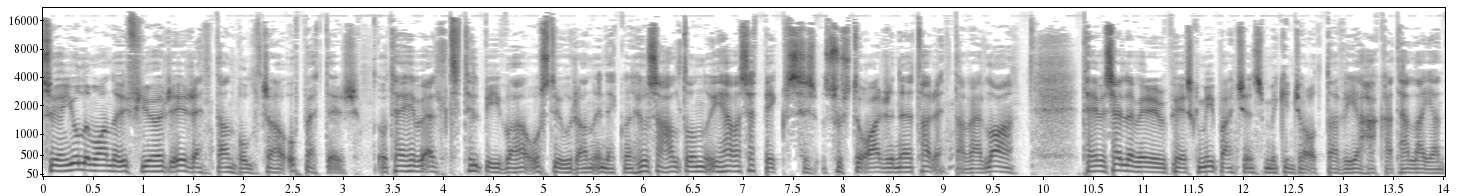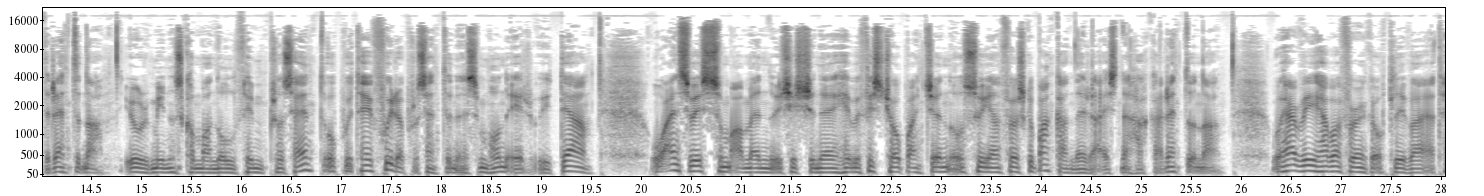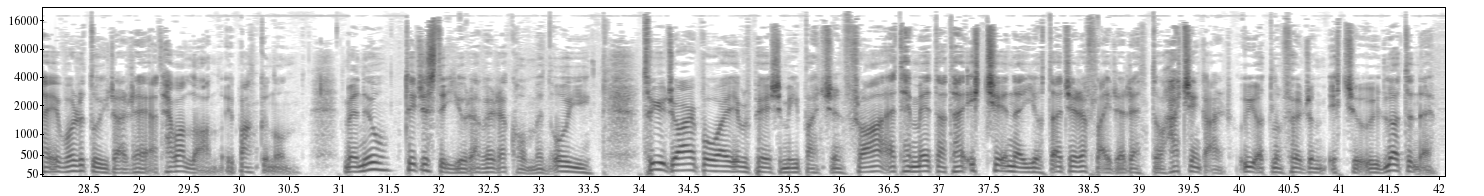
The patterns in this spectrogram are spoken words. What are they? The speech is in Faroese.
Så en julemåne i fjør er rentan boltra opp etter, og det har velt til biva og sturan i nekven Husahalton, og jeg har sett bygg sørste årene tar rentan vel la. Det er vi selv over europeiske mybanken som ikke ikke åtta via hakka til leiende rentene, ur minus 0,05 prosent opp til 4 prosentene som hun er i det. Og ens viss som amen i kyrkjene hever fiskkjøbanken og søgjene førske bankene reisende hakka rentene. Og her vi hava føringa oppleva at det har vært dyrare at hava lan i banken hon. Men nu tykkes det gjør av vera kommen og i. Tøy jar på europeiske mybanken fra at hei med at hei ikke er nøyot at gjerra flere rente og hatchingar og ötlum förrum ikkje ui løtene.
